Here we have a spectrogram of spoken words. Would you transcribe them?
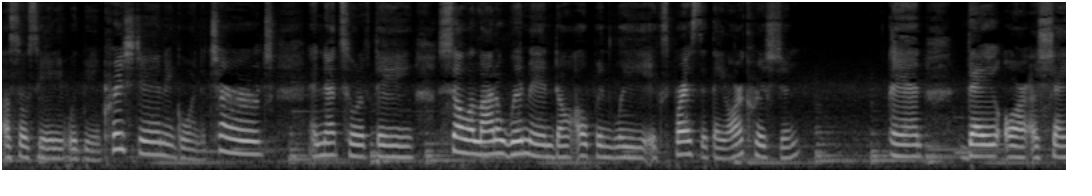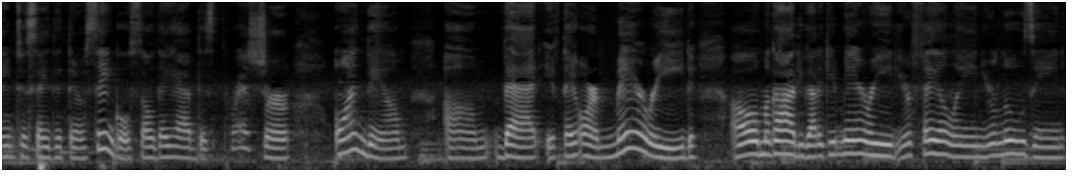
associated with being Christian and going to church and that sort of thing. So a lot of women don't openly express that they are Christian and they are ashamed to say that they're single. So they have this pressure on them um, that if they are married, oh my God, you got to get married, you're failing, you're losing.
